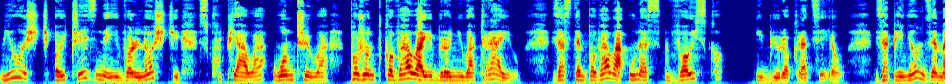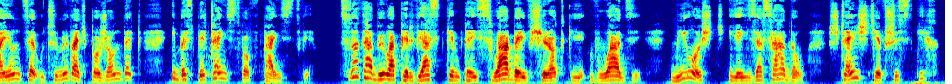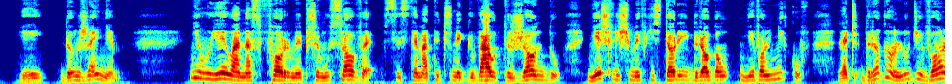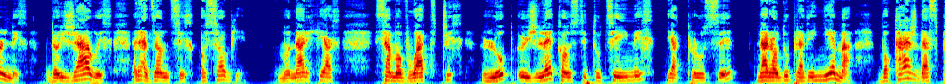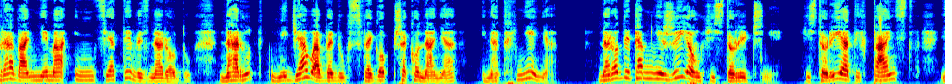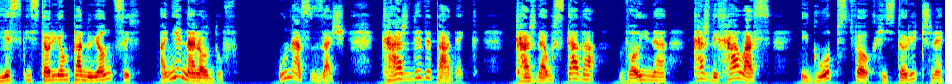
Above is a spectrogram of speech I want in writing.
Miłość ojczyzny i wolności skupiała, łączyła, porządkowała i broniła kraju. Zastępowała u nas wojsko i biurokracją, za pieniądze mające utrzymywać porządek i bezpieczeństwo w państwie. Cnota była pierwiastkiem tej słabej w środki władzy, miłość jej zasadą, szczęście wszystkich jej dążeniem. Nie ujęła nas formy przymusowe, systematyczny gwałt rządu. Nie szliśmy w historii drogą niewolników, lecz drogą ludzi wolnych, dojrzałych, radzących o sobie. W monarchiach samowładczych lub źle konstytucyjnych, jak Prusy, Narodu prawie nie ma, bo każda sprawa nie ma inicjatywy z narodu. Naród nie działa według swego przekonania i natchnienia. Narody tam nie żyją historycznie. Historia tych państw jest historią panujących, a nie narodów. U nas zaś każdy wypadek, każda ustawa, wojna, każdy hałas i głupstwo historyczne,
